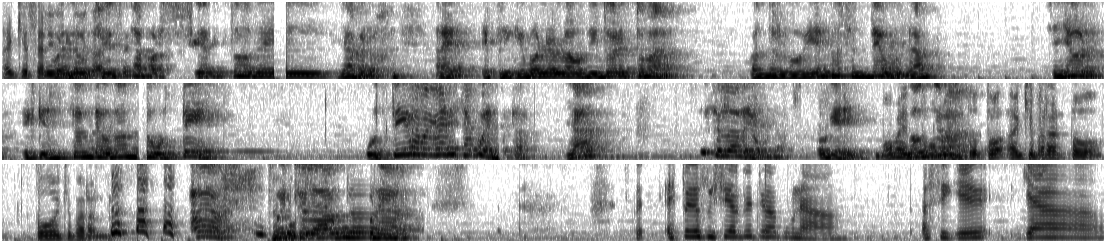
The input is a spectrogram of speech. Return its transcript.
hay que salir a endeudarse. El 80% del. Ya, pero, a ver, expliquémoslo a los auditores, Tomás. Cuando el gobierno se endeuda, señor, el que se está endeudando es usted. Usted va a pagar esa cuenta, ¿ya? Esa es la deuda. Ok. Momento, momento, hay que parar todo todo hay que pararlo. ah, la vacuna. Estoy oficialmente vacunada. Así que ya,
